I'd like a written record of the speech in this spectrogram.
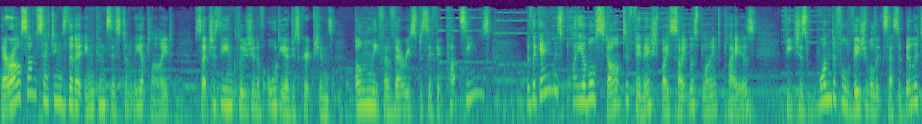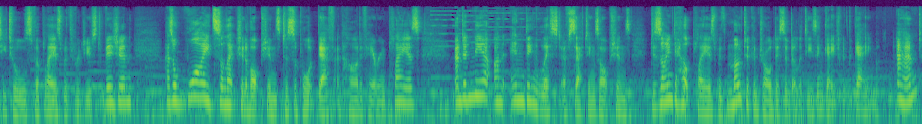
There are some settings that are inconsistently applied, such as the inclusion of audio descriptions only for very specific cutscenes, but the game is playable start to finish by sightless blind players, features wonderful visual accessibility tools for players with reduced vision, has a wide selection of options to support deaf and hard of hearing players, and a near unending list of settings options designed to help players with motor control disabilities engage with the game. And,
